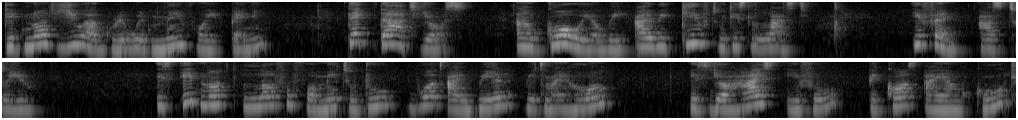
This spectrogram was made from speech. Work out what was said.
Did not you agree with me for a penny? Take that yours and go your way. I will give to this last, even as to you. Is it not lawful for me to do what I will with my own? Is your eyes evil because I am good?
